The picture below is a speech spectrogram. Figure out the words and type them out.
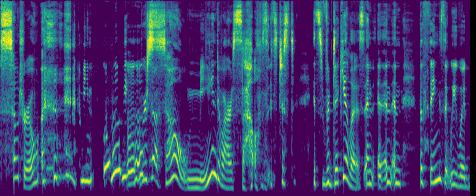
so true. I mean, mm-hmm, we, are mm-hmm, yeah. so mean to ourselves. It's just it's ridiculous. And and and the things that we would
